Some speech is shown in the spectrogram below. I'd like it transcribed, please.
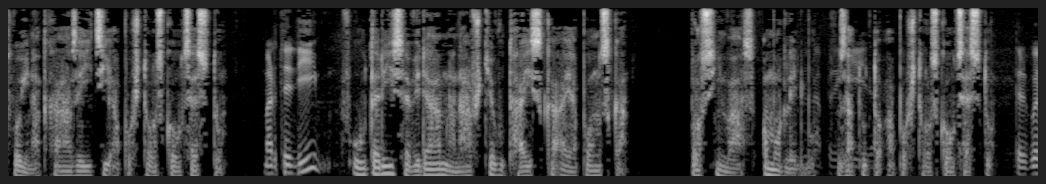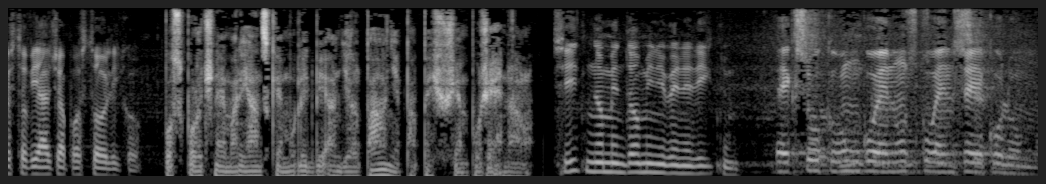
svoji nadcházející apoštolskou cestu. V úterý se vydám na návštěvu Thajska a Japonska. Prosím vás o modlitbu za tuto apoštolskou cestu. Po společné mariánské modlitbě Anděl Páně papež všem požehnal. Sit nomen Domini benedictum. Ex hoc unque in in seculum.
